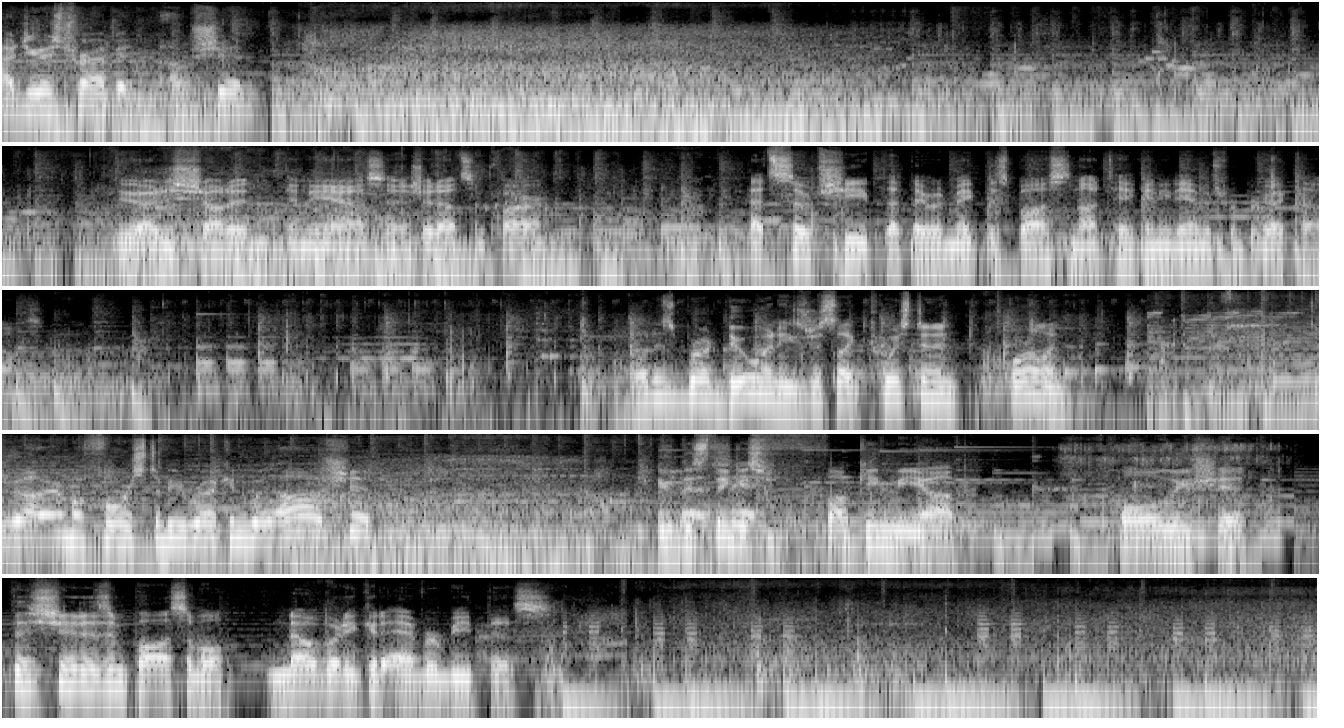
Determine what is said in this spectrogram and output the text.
How'd you guys trap it? Oh shit. Dude, I just shot it in the ass and it shot out some fire. That's so cheap that they would make this boss not take any damage from projectiles. What is bro doing? He's just like twisting and twirling. Dude, I am a force to be reckoned with. Oh shit. Dude, this thing is fucking me up. Holy shit. This shit is impossible. Nobody could ever beat this.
